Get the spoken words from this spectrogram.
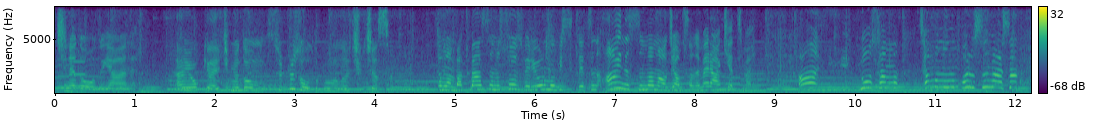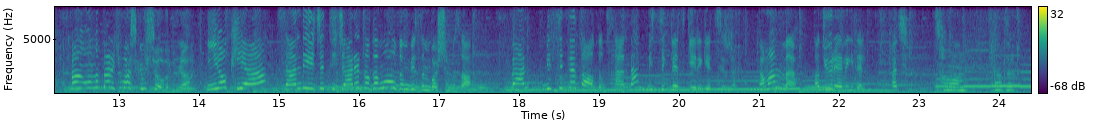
İçine doğdu yani. Yani yok ya içime doğmadı. Sürpriz oldu bu bana açıkçası. Tamam bak ben sana söz veriyorum o bisikletin aynısından alacağım sana merak etme. Aa yok sen, sen bana onun parasını versen ben ona belki başka bir şey alırım ya. Yok ya sen de iyice ticaret adamı oldun bizim başımıza. Ben bisiklet aldım senden bisiklet geri getiririm. Tamam mı? Hadi yürü eve gidelim. Hadi. Tamam hadi.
